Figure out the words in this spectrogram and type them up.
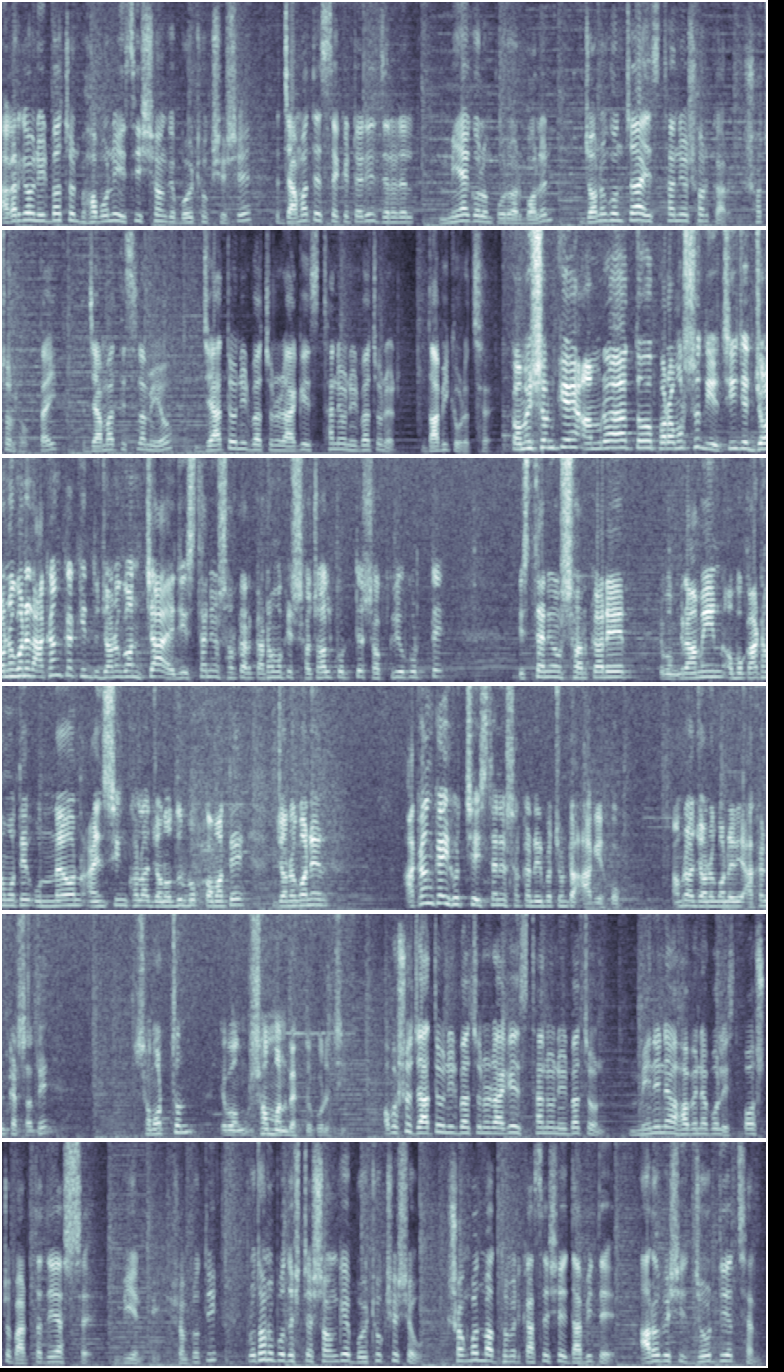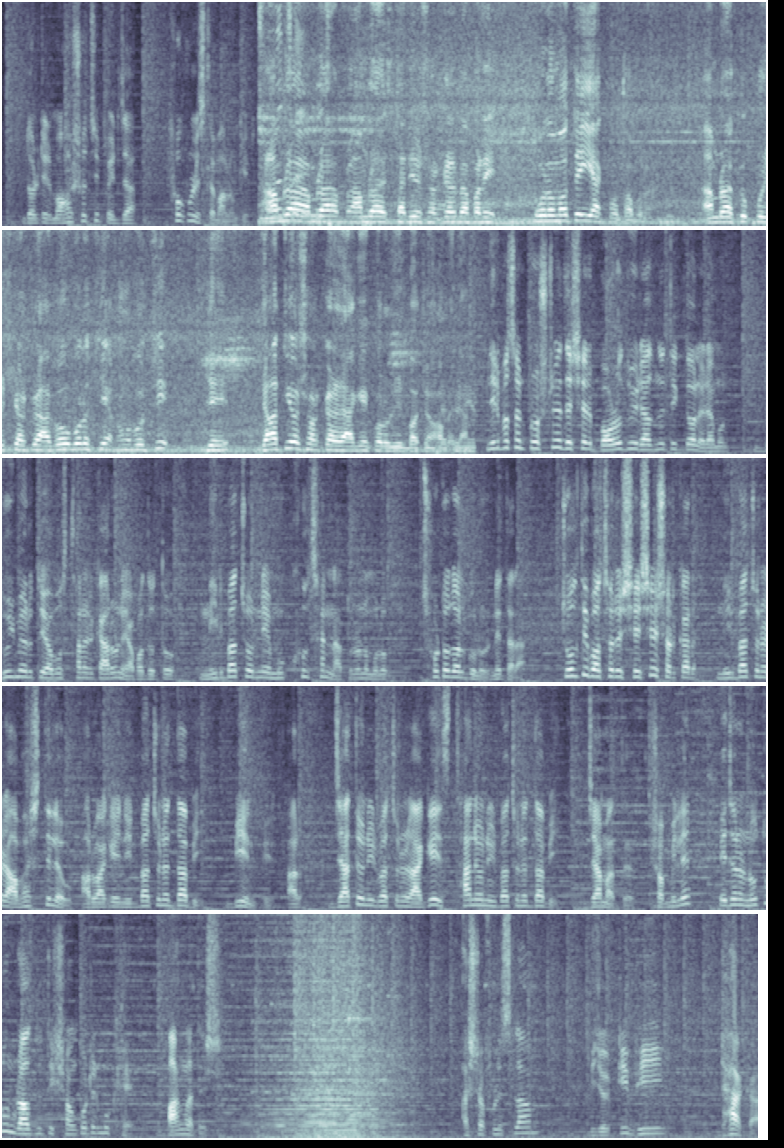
আগারগাঁও নির্বাচন ভবনে ইসির সঙ্গে বৈঠক শেষে জামাতের সেক্রেটারি জেনারেল মিয়া গোলম পড়ুয়ার বলেন, জনগণ চায় স্থানীয় সরকার, সচল হোক। তাই জামাত ইসলামীও জাতীয় নির্বাচনের আগে স্থানীয় নির্বাচনের দাবি করেছে। কমিশনকে আমরা তো পরামর্শ দিয়েছি যে জনগণের আকাঙ্ক্ষা কিন্তু জনগণ চায় যে স্থানীয় সরকার কাঠামোকে সচল করতে, সক্রিয় করতে। স্থানীয় সরকারের এবং গ্রামীণ অবকাঠামোতে উন্নয়ন, আইন শৃঙ্খলা, জনদুর্ভোগ কমাতে জনগণের আকাঙ্ক্ষাই হচ্ছে স্থানীয় সরকার নির্বাচনটা আগে হোক। আমরা জনগণের এই আকাঙ্ক্ষার সাথে সমর্থন এবং সম্মান ব্যক্ত করেছি। অবশ্য জাতীয় নির্বাচনের আগে স্থানীয় নির্বাচন মেনে নেওয়া হবে না বলে স্পষ্ট বার্তা দিয়ে আসছে বিএনপি। সম্প্রতি প্রধান উপদেষ্টার সঙ্গে বৈঠক শেষেও সংবাদ মাধ্যমের কাছে সেই দাবিতে আরও বেশি জোর দিয়েছেন দলটির মহাসচিব মির্জা ফখরুল ইসলাম আলমগীর। আমরা আমরা আমরা স্থানীয় সরকারের ব্যাপারে কোনো মতেই একমত হব না। আমরা খুব পরিষ্কার করে আগেও বলেছি এখনও বলছি যে জাতীয় সরকারের আগে কোনো নির্বাচন হবে না। নির্বাচন প্রশ্নে দেশের বড় দুই রাজনৈতিক দলের এমন দুই মেরুতি অবস্থানের কারণে আপাতত নির্বাচন নিয়ে মুখ খুলছেন না তুলনামূলক ছোট দলগুলোর নেতারা। চলতি বছরের শেষে সরকার নির্বাচনের আভাস দিলেও আরও আগে নির্বাচনের দাবি বিএনপির আর জাতীয় নির্বাচনের আগে স্থানীয় নির্বাচনের দাবি জামাতের। সব মিলে এ যেন নতুন রাজনৈতিক সংকটের মুখে বাংলাদেশ। আশরাফুল ইসলাম, বিজয় টিভি, ঢাকা।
